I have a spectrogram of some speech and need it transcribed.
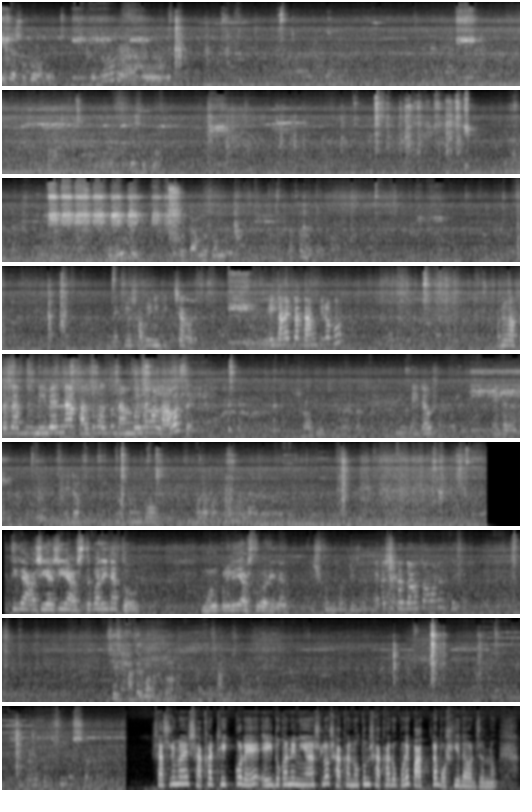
এইটা ছোট হবে। ছোট? হ্যাঁ। হুম, এটা ছোট। সুন্দর দামও সুন্দর তা তো হয়ে যাবে। দেখলে সবই নিতে ইচ্ছা করে। এই কানেরটার দাম কীরকম? উনি ভাবতেছে আপনি নিবেন না ফালতু ফালতু দাম বললে আমার লাভ আছে। এইটাও সুন্দর। এইটা দেখো। এটাও সুন্দর। নতুন বউ ঘোরা ভালো লাগে। থেকে আসি আসি আসতে পারি না তো। মন করলেই আসতে পারি না। কি সুন্দর ডিজাইন এটা সেটা দাও তো আমাদের দেখি। সেই হাতের মাথা ঢোকাও না শাশুড়ি মায়ের শাখা ঠিক করে এই দোকানে নিয়ে আসলো শাখা, নতুন শাখার উপরে পাতটা বসিয়ে দেওয়ার জন্য।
